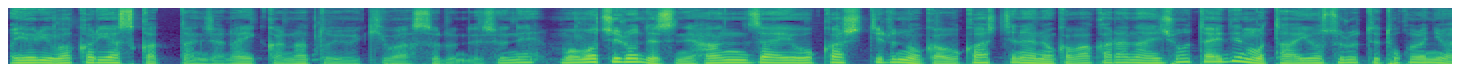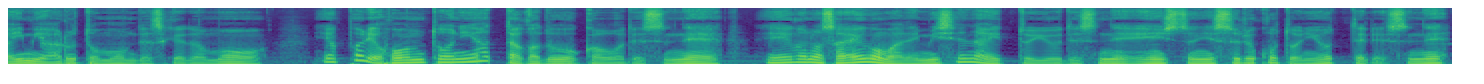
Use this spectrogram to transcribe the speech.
より分かりやすかったんじゃないかなという気はするんですよね。まあ、もちろんですね、犯罪を犯してるのか犯してないのか分からない状態でも対応するってところには意味あると思うんですけども、やっぱり本当にあったかどうかをですね、映画の最後まで見せないというですね、演出にすることによってですね、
